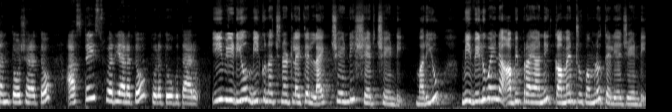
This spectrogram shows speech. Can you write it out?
సంతోషాలతో అష్టైశ్వర్యాలతో తులతూగుతారు. ఈ వీడియో మీకు నచ్చినట్లయితే లైక్ చేయండి షేర్ చేయండి. మరియు మీ విలువైన అభిప్రాయాన్ని కమెంట్ రూపంలో తెలియజేయండి.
